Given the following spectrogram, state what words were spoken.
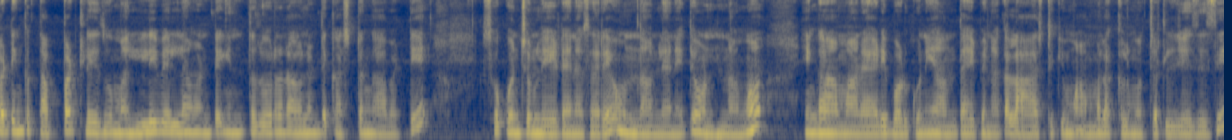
బట్ ఇంకా తప్పట్లేదు. మళ్ళీ వెళ్ళామంటే ఇంత దూరం రావాలంటే కష్టం కాబట్టి. సో కొంచెం లేట్ అయినా సరే ఉందాంలే అని అయితే ఉంటున్నాము. ఇంకా మా డాడీ పడుకుని అంతా అయిపోయినాక లాస్ట్కి మా అమ్మలక్కలు ముచ్చట్లు చేసేసి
